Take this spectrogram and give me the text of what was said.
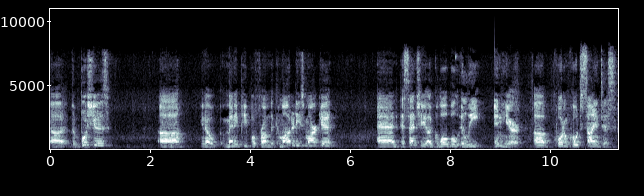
uh, the Bushes, uh, you know, many people from the commodities market, and essentially a global elite in here, uh, quote unquote scientists.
